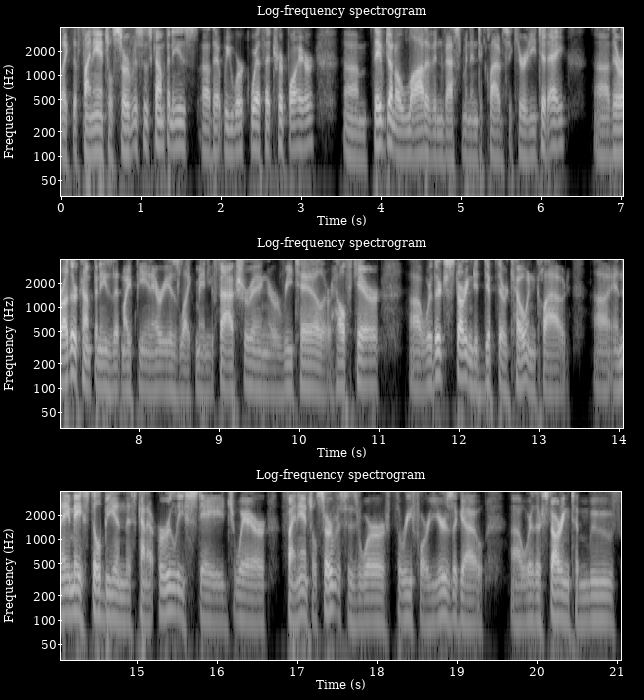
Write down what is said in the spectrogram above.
like the financial services companies uh, that we work with at Tripwire, um, they've done a lot of investment into cloud security today. Uh, there are other companies that might be in areas like manufacturing or retail or healthcare, uh, where they're just starting to dip their toe in cloud. Uh, and they may still be in this kind of early stage where financial services were three, four years ago, uh, where they're starting to move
